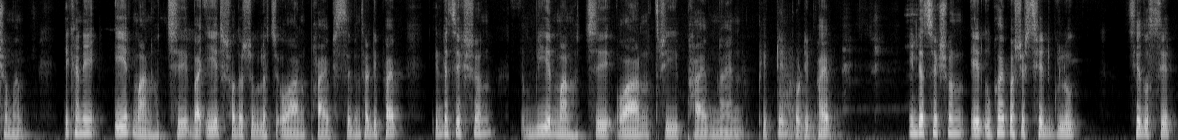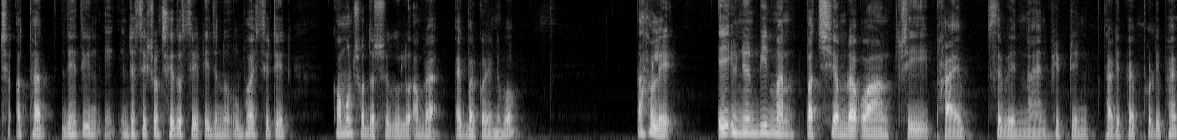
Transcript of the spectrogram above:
সমান, এখানে এর মান হচ্ছে বা এর সদস্যগুলো হচ্ছে one five seven thirty five intersection B এর মান হচ্ছে one three five nine fifteen forty five intersection এর উভয় পাশের সেটগুলো সেদো সেট অর্থাৎ যেহেতু ইন্টারসেকশন সেদো সেট এই জন্য উভয় সেটের কমন সদস্যগুলো আমরা একবার করে নেব। তাহলে এই ইউনিয়ন বির মান পাচ্ছি আমরা one three five seven nine fifteen thirty five forty five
